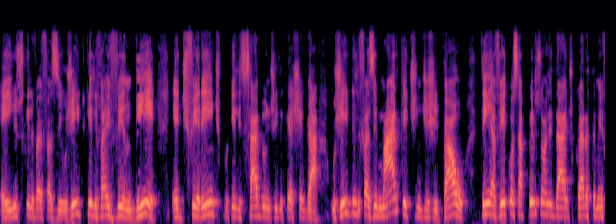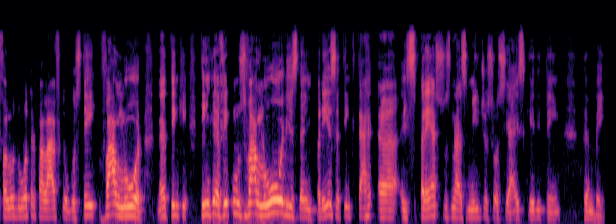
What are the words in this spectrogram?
é isso que ele vai fazer. O jeito que ele vai vender é diferente, porque ele sabe onde ele quer chegar. O jeito dele fazer marketing digital tem a ver com essa personalidade. O cara também falou de outra palavra palavra que eu gostei, valor. Né? Tem, que, tem que a ver com os valores da empresa, tem que estar uh, expressos nas mídias sociais que ele tem também.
